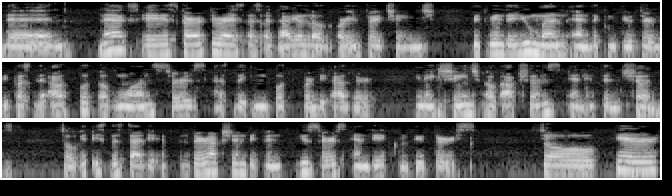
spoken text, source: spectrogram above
Then, next is characterized as a dialogue or interchange between the human and the computer because the output of one serves as the input for the other in exchange of actions and intentions. So it is the study of interaction between users and the computers. So here,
